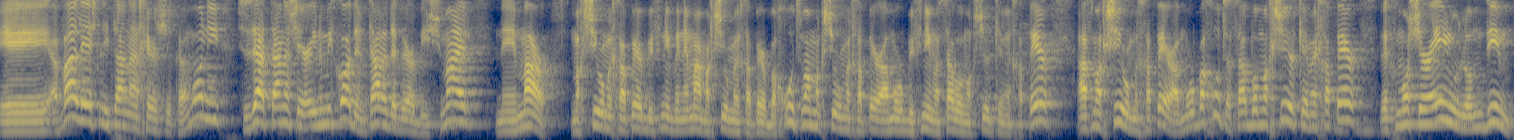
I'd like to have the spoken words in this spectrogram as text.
אה, אבל יש לי תנא אחר שכמוני, שזה התנא שראינו מקודם, תנא דבר רבי ישמעאל, נאמר מכשיר ומכפר בפנים ונאמר מכשיר ומכפר בחוץ, מה מכשיר ומכפר האמור בפנים עשה בו מכשיר כמכפר, אף מכשיר ומכפר האמור בחוץ עשה בו מכשיר כמכפר, וכמו שראינו לומדים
